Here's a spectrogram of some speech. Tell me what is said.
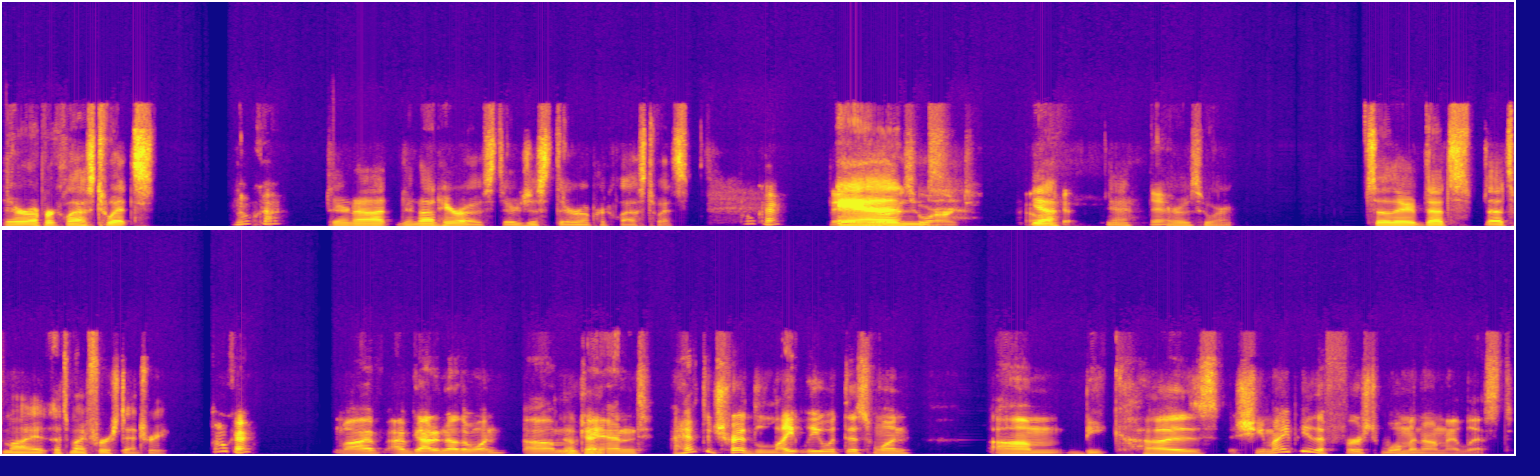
they're upper class twits okay. they're not they're not heroes they're just they're upper class twits Okay. They're heroes who And- aren't. Yeah. like yeah, Yeah. heroes who aren't so they're that's that's my that's my first entry Okay. Well, I've I've got another one. Um, Okay. and I have to tread lightly with this one, um, because she might be the first woman on my list,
